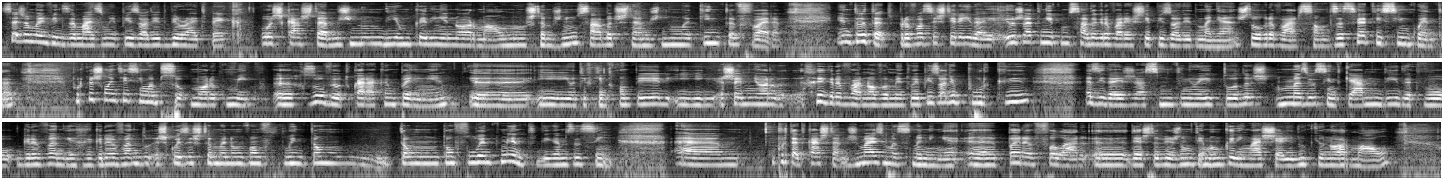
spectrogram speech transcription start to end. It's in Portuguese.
Sejam bem-vindos a mais um episódio de Be Right Back. Hoje cá estamos num dia um bocadinho normal, não estamos num sábado, estamos numa quinta-feira. Entretanto, para vocês terem a ideia, eu já tinha começado a gravar este episódio de manhã, estou a gravar, são 17h50, porque a excelentíssima pessoa que mora comigo uh, resolveu tocar à campainha uh, e eu tive que interromper e achei melhor regravar novamente o episódio porque as ideias já se me tinham ido todas, mas eu sinto que à medida que vou gravando e regravando, gravando, as coisas também não vão fluindo tão, tão, tão fluentemente, digamos assim. Um, portanto, cá estamos, mais uma semaninha uh, para falar uh, desta vez de um tema um bocadinho mais sério do que o normal.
